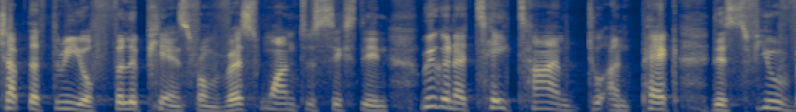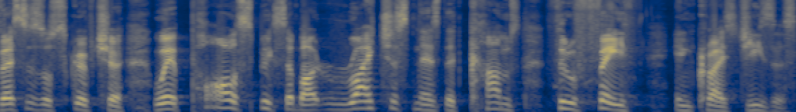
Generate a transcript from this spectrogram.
chapter 3 of Philippians from verse 1 to 16. We're going to take time to unpack these few verses of scripture where Paul speaks about righteousness that comes through faith in Christ Jesus,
